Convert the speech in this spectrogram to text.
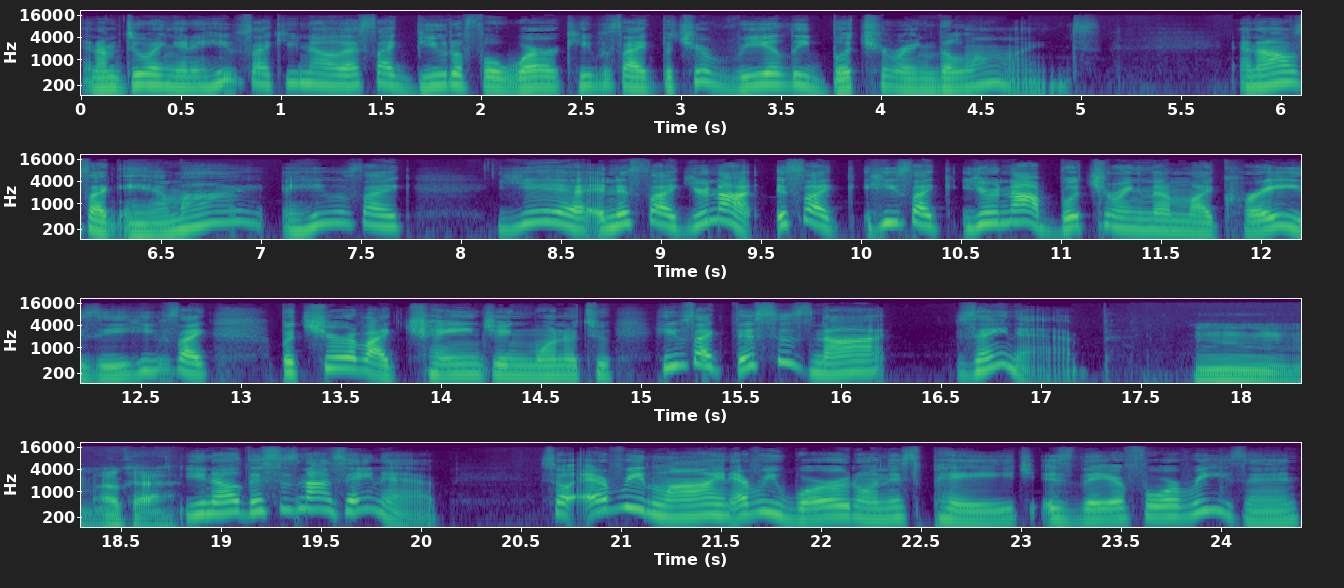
and I'm doing it. And he was like, you know, that's like beautiful work. He was like, but you're really butchering the lines. And I was like, Am I? And he was like, Yeah. And it's like, you're not, it's like, he's like, You're not butchering them like crazy. He was like, But you're like changing one or two. He was like, This is not Zainab. Mm, okay. You know, this is not Zainab. So every line, every word on this page is there for a reason,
